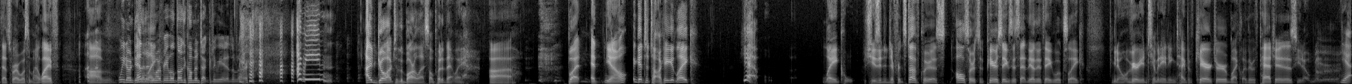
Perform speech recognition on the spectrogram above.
that's where I was in my life. Um, We don't do that like- anymore. People don't come and talk to me bar. I mean, I'd go out to the bar less. I'll put it that way. Uh, but at you know, I get to talking and like, yeah, like she's into different stuff. Clearly, all sorts of piercings. This, that, the other thing looks like, you know, a very intimidating type of character. Black leather with patches. You know. yeah.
